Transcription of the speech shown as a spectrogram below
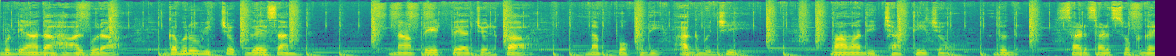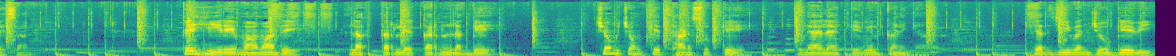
ਬੁੱਢਿਆਂ ਦਾ ਹਾਲ ਬੁਰਾ ਗਬਰੂ ਵਿੱਚ ਝੁਕ ਗਏ ਸਨ। ਨਾ ਪੇਟ ਪਿਆ ਝੁਲਕਾ, ਨਾ ਭੁੱਖ ਦੀ ਅੱਗ ਬੁਝੀ। ਮਾਵਾਂ ਦੀ ਛਾਤੀ ਚੋਂ ਦੁੱਧ ਸੜ ਸੜ ਸੁੱਕ ਗਏ ਸਨ। ਕਈ ਹੀਰੇ ਮਾਵਾਂ ਦੇ ਲਖ ਤਰਲੇ ਕਰਨ ਲੱਗੇ। ਚੁੰਗ ਚੁੰਗ ਕੇ ਥਣ ਸੁੱਕੇ। ਲੈ ਲੈ ਕੇ ਵਿਲਕਣੀਆਂ। ਜਦ ਜੀਵਨ ਜੋਗੇ ਵੀ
